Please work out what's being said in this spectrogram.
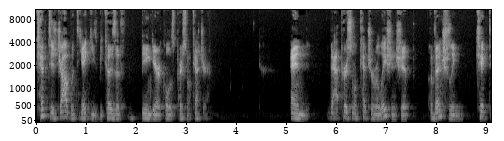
kept his job with the Yankees because of being Gerrit Cole's personal catcher. And that personal catcher relationship eventually kicked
